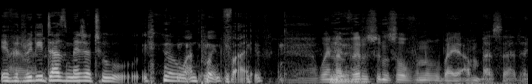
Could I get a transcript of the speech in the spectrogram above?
if it I- really does measure to you know 1.5. Yeah, when Yeah. I very soon sofuna ukuba ambassador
